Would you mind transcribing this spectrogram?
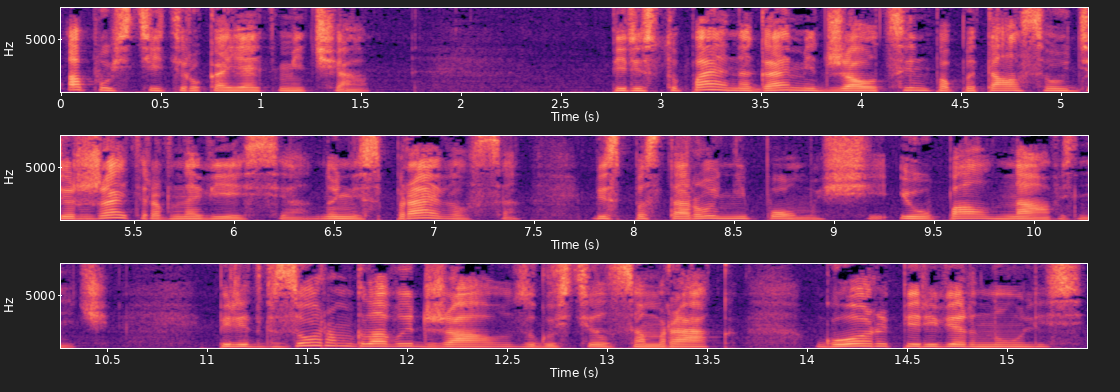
опустить рукоять меча. Переступая ногами, Джао Цин попытался удержать равновесие, но не справился без посторонней помощи и упал навзничь. Перед взором главы Джао сгустился мрак, горы перевернулись,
